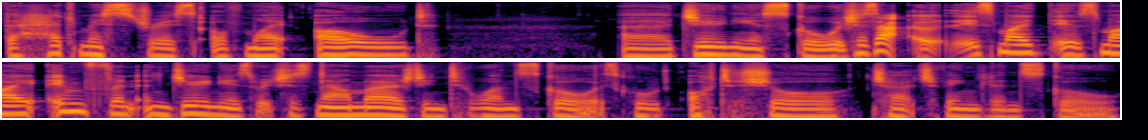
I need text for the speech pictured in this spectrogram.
the headmistress of my old uh, junior school, which is at, it's my it's my infant and juniors, which has now merged into one school. It's called Ottershaw Church of England School,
